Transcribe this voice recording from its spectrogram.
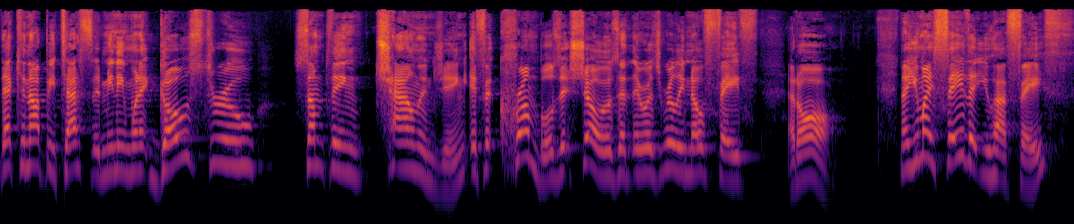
that cannot be tested, meaning when it goes through something challenging, if it crumbles, it shows that there was really no faith at all. Now, you might say that you have faith.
